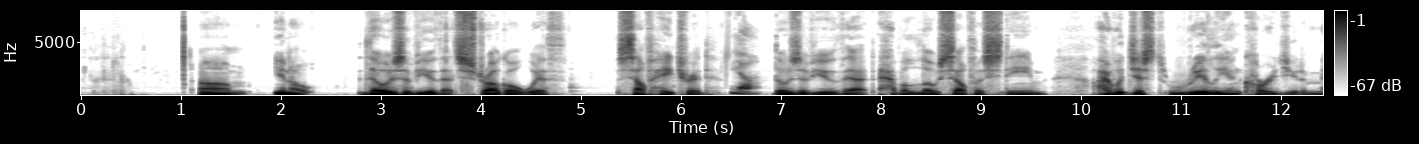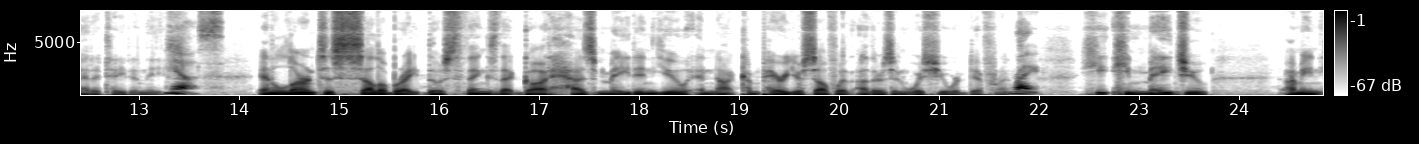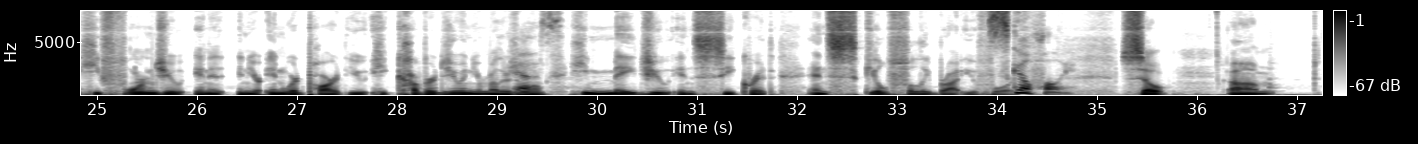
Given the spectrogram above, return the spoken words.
um, you know, those of you that struggle with self hatred, Yeah. those of you that have a low self esteem, I would just really encourage you to meditate in these Yes. and learn to celebrate those things that God has made in you and not compare yourself with others and wish you were different. Right. He he made you. I mean, he formed you in it, in your inward part. You he covered you in your mother's womb. He made you in secret and skillfully brought you forth. Skillfully. So, um,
